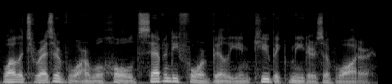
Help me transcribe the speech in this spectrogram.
while its reservoir will hold 74 billion cubic meters of water.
